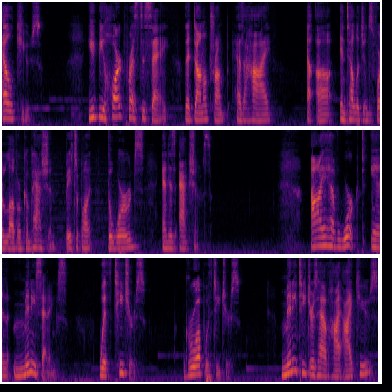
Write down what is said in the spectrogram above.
LQs. You'd be hard pressed to say that Donald Trump has a high uh, uh, intelligence for love or compassion based upon the words and his actions. I have worked in many settings with teachers, grew up with teachers. Many teachers have high IQs,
